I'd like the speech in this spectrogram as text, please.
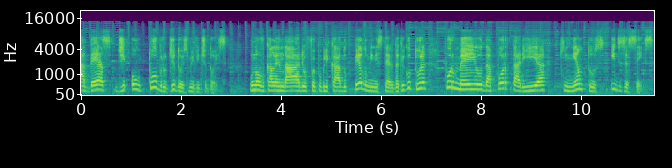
a 10 de outubro de 2022. O novo calendário foi publicado pelo Ministério da Agricultura por meio da Portaria 516,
